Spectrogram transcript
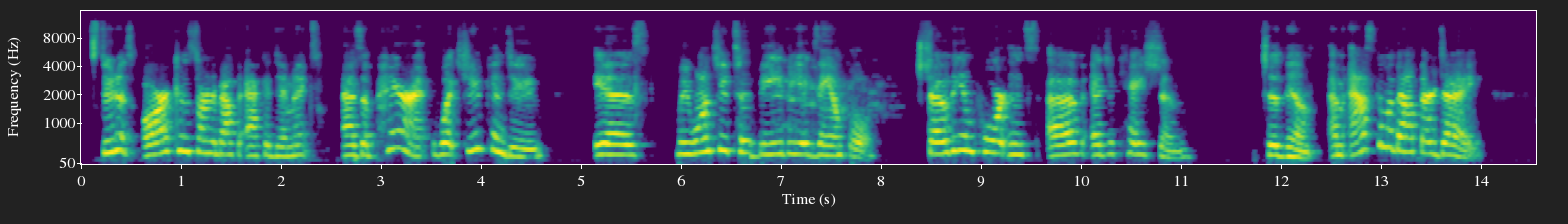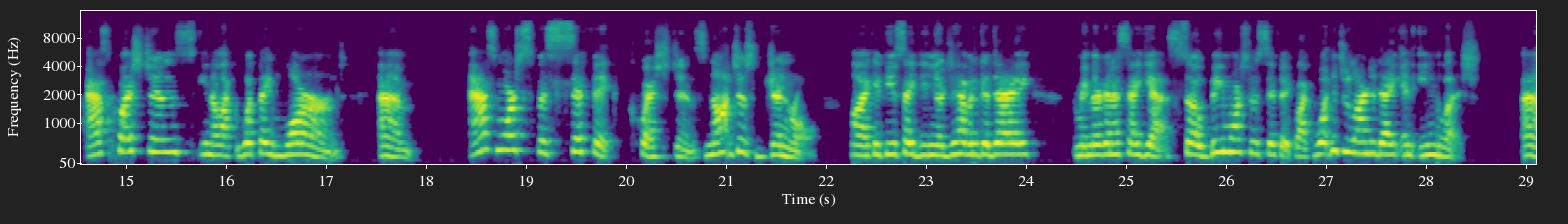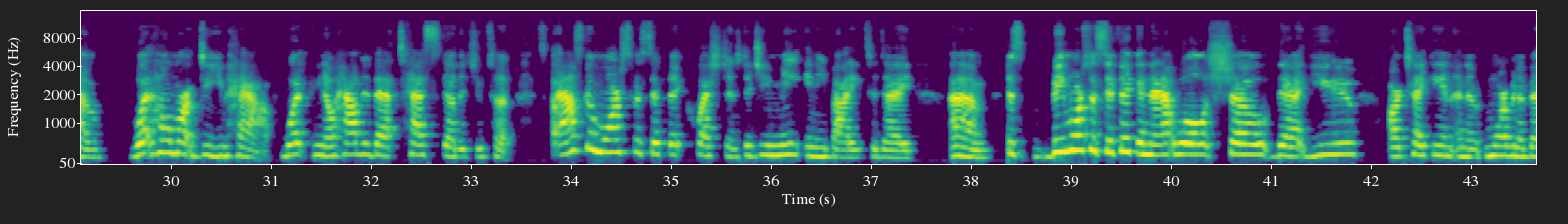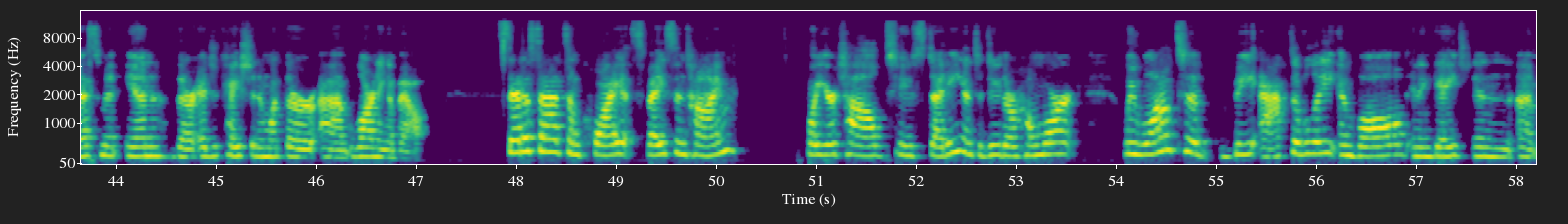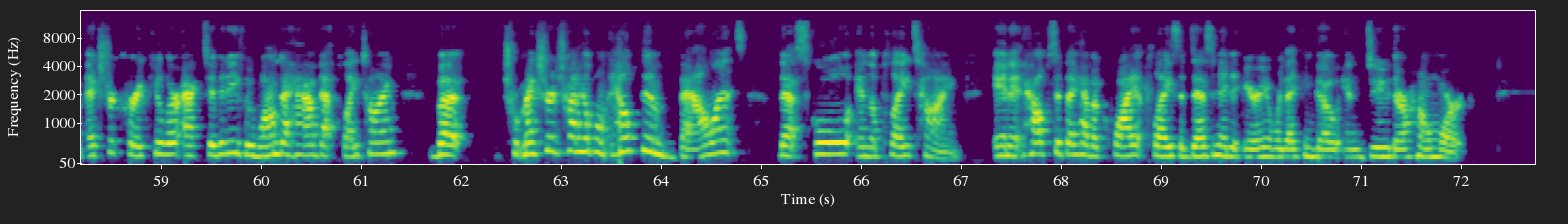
students are concerned about the academics. As a parent, what you can do is we want you to be the example. Show the importance of education to them. Um, ask them about their day. Ask questions, you know, like what they learned. Um, ask more specific questions, not just general. Like if you say, you know, did you have a good day? I mean, they're going to say yes. So be more specific. Like, what did you learn today in English? Um, what homework do you have? What, you know, how did that test go that you took? So ask them more specific questions. Did you meet anybody today? Um, just be more specific, and that will show that you are taking an, a, more of an investment in their education and what they're um, learning about. Set aside some quiet space and time for your child to study and to do their homework. We want them to be actively involved and engaged in um, extracurricular activities. We want them to have that playtime, but make sure to try to help them help them balance that school and the playtime. And it helps if they have a quiet place, a designated area where they can go and do their homework.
